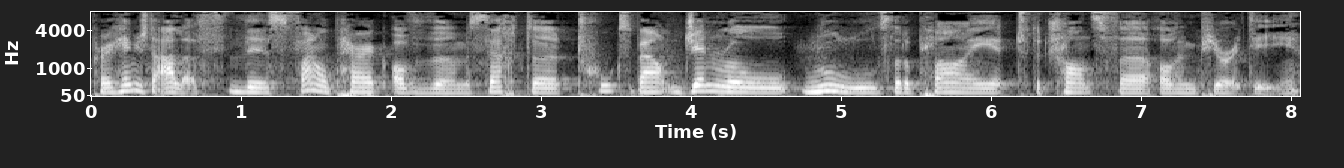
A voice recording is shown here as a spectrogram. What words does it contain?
Perek Aleph, this final parak of the Masechta talks about general rules that apply to the transfer of impurity.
